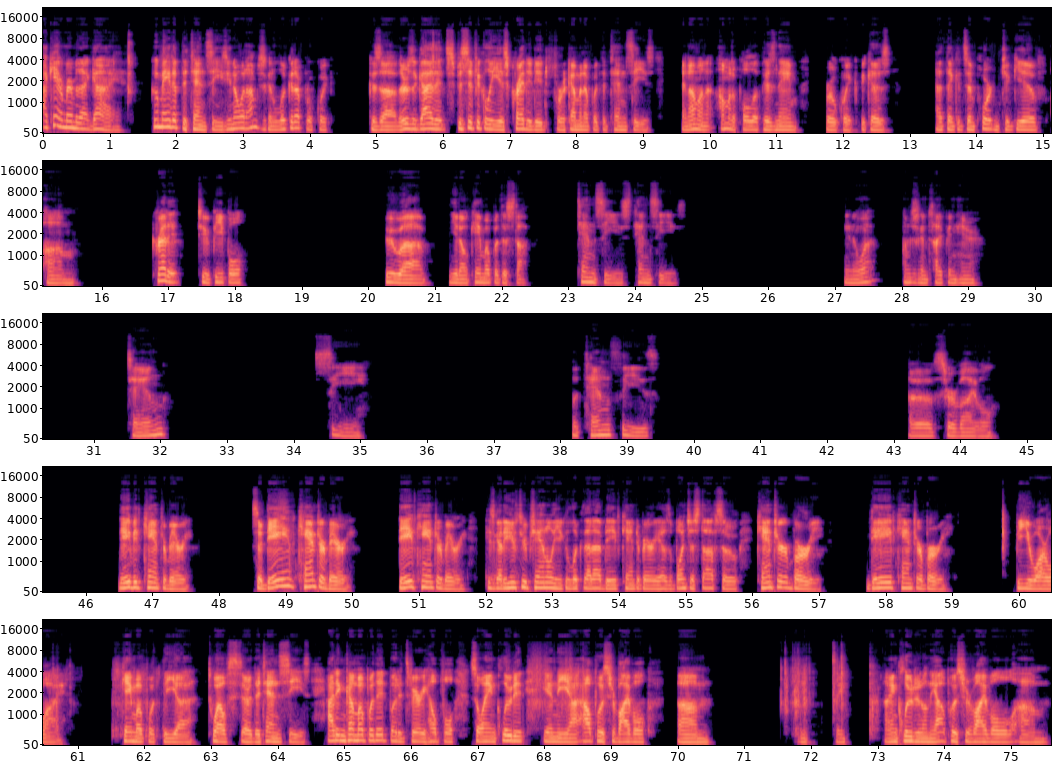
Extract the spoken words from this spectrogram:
I can't remember that guy. Who made up the 10 C's? You know what? I'm just going to look it up real quick. Because uh, there's a guy that specifically is credited for coming up with the 10 C's. And I'm gonna I'm gonna pull up his name real quick because I think it's important to give um, credit to people who uh, you know came up with this stuff. 10 C's, 10 C's. You know what? I'm just gonna type in here 10 C. The 10 C's of survival. David Canterbury. So Dave Canterbury. Dave Canterbury. He's got a YouTube channel. You can look that up. Dave Canterbury has a bunch of stuff. So Canterbury. Dave Canterbury. B U R Y came up with the uh, 12 or the 10 C's. I didn't come up with it, but it's very helpful. So I include it in the uh, Outpost Survival. Um, see, I included on the Outpost Survival um,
